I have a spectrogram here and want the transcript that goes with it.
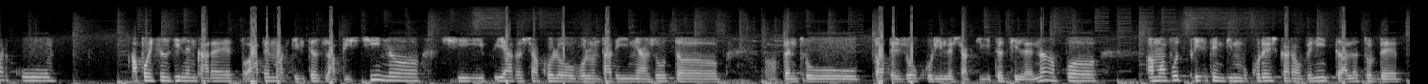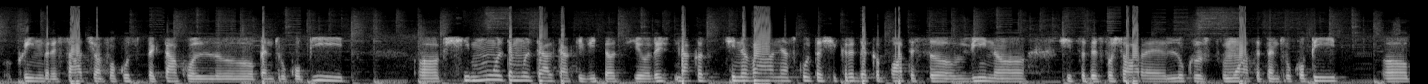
arcul. Apoi sunt zile în care avem activități la piscină și iarăși acolo voluntarii ne ajută uh, pentru toate jocurile și activitățile în apă. Am avut prieteni din București care au venit alături de câini dresați și au făcut spectacol uh, pentru copii uh, și multe, multe alte activități. Uh, deci dacă cineva ne ascultă și crede că poate să vină și să desfășoare lucruri frumoase pentru copii, uh,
